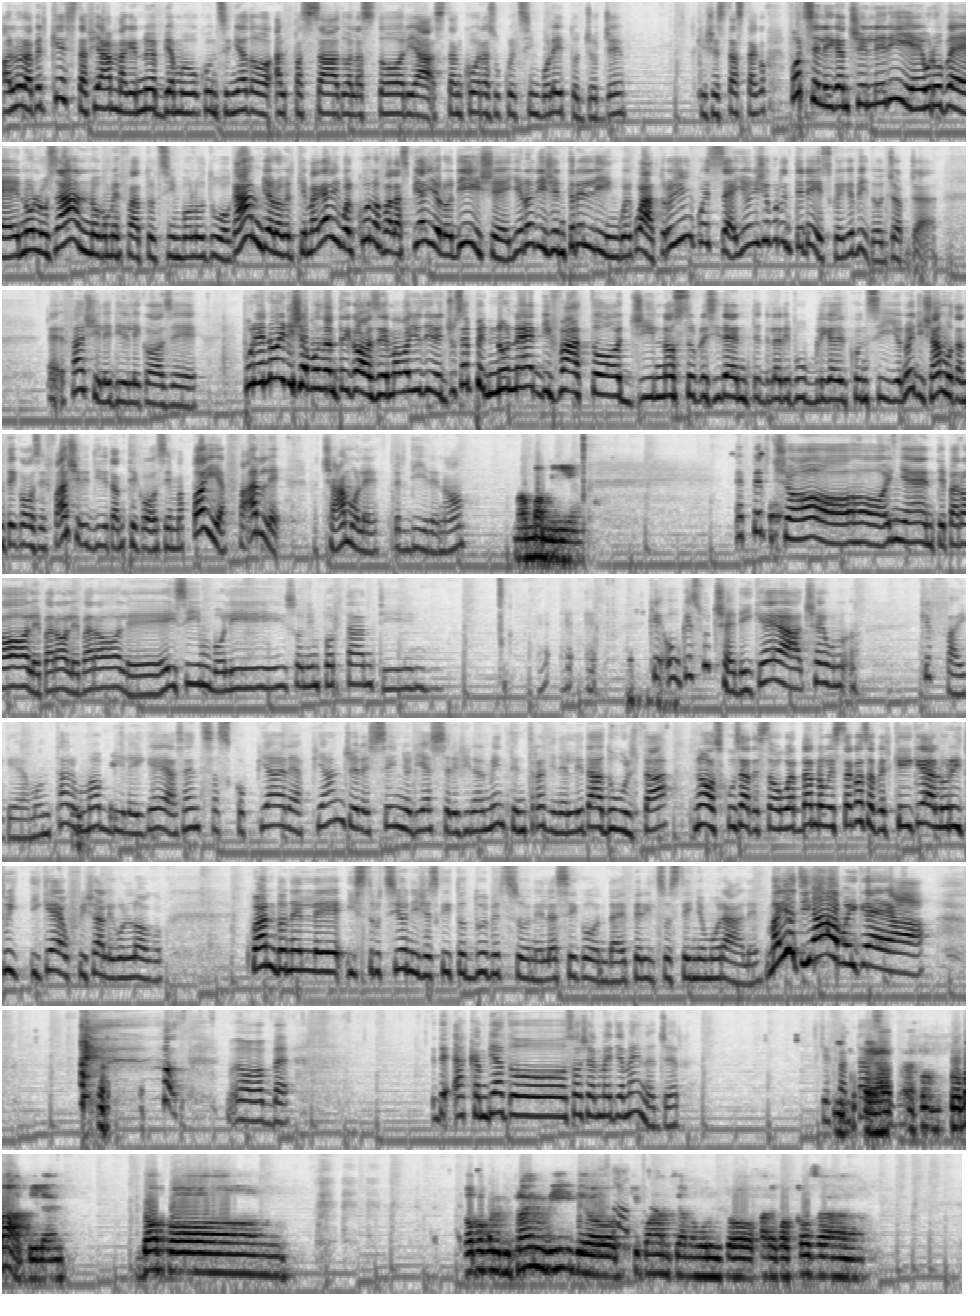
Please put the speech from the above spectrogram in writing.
Allora, perché sta fiamma che noi abbiamo consegnato al passato, alla storia, sta ancora su quel simboletto, Giorgè? Che c'è sta sta cosa. Forse le cancellerie europee non lo sanno come è fatto il simbolo tuo. Cambialo perché magari qualcuno fa la spia e glielo dice. Glielo dice in tre lingue, 4, 5, 6. Glielo dice pure in tedesco, hai capito, Giorgia? È facile dire le cose Pure noi diciamo tante cose, ma voglio dire, Giuseppe non è di fatto oggi il nostro presidente della Repubblica del Consiglio. Noi diciamo tante cose, è facile dire tante cose, ma poi a farle, facciamole per dire, no? Mamma mia. E perciò, e niente, parole, parole, parole, e i simboli sono importanti. Eh, eh, eh. Che, oh, che succede? Ikea, c'è un... Che fa Ikea? Montare un mobile Ikea senza scoppiare a piangere è segno di essere finalmente entrati nell'età adulta? No, scusate, stavo guardando questa cosa perché Ikea lo retweet, Ikea ufficiale col logo. Quando nelle istruzioni c'è scritto due persone, la seconda è per il sostegno morale. Ma io ti amo Ikea! no, vabbè. Ha cambiato social media manager? che è fantastico. È, è probabile. Dopo, dopo quello di Prime Video, esatto. tutti quanti hanno voluto fare qualcosa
